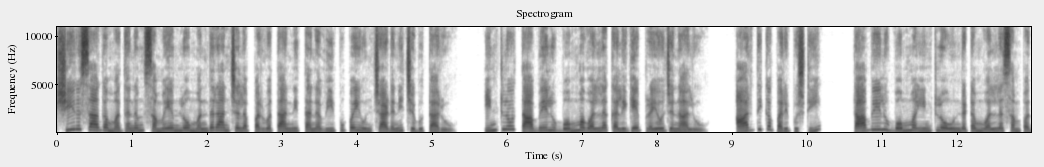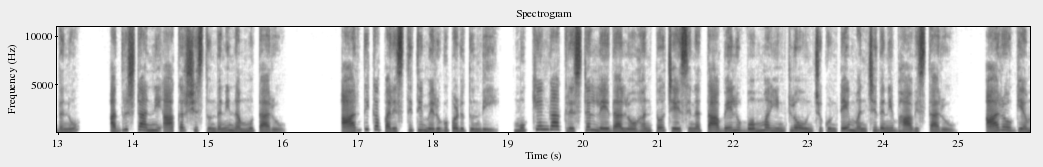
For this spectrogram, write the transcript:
క్షీరసాగ మథనం సమయంలో మందరాంచల పర్వతాన్ని తన వీపుపై ఉంచాడని చెబుతారు. ఇంట్లో తాబేలు బొమ్మ వల్ల కలిగే ప్రయోజనాలు. ఆర్థిక పరిపుష్టి. తాబేలు బొమ్మ ఇంట్లో ఉండటం వల్ల సంపదను అదృష్టాన్ని ఆకర్షిస్తుందని నమ్ముతారు. ఆర్థిక పరిస్థితి మెరుగుపడుతుంది. ముఖ్యంగా క్రిస్టల్ లేదా లోహంతో చేసిన తాబేలు బొమ్మ ఇంట్లో ఉంచుకుంటే మంచిదని భావిస్తారు. ఆరోగ్యం.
